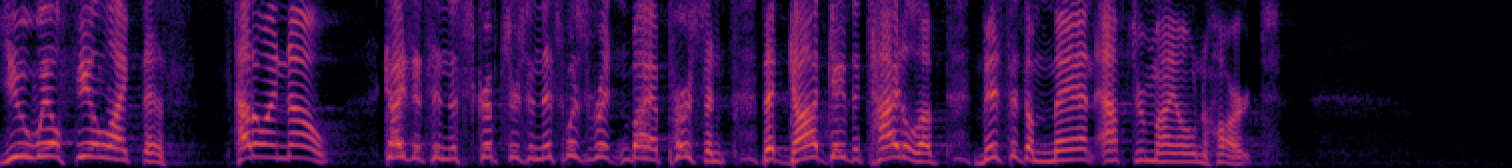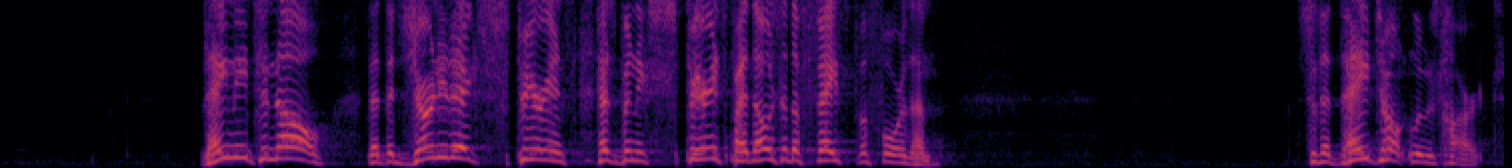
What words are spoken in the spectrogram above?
you will feel like this. How do I know? Guys, it's in the scriptures, and this was written by a person that God gave the title of, This is a man after my own heart. They need to know that the journey they experience has been experienced by those of the faith before them so that they don't lose heart.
